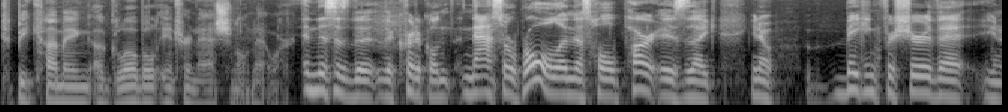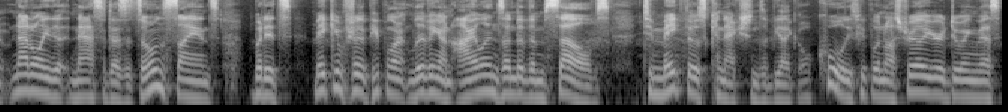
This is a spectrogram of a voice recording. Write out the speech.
to becoming a global international network. and this is the the critical NASA role in this whole part is like you know making for sure that you know not only that NASA does its own science, but it's making sure that people aren't living on islands unto themselves to make those connections and be like, oh, cool, these people in Australia are doing this.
